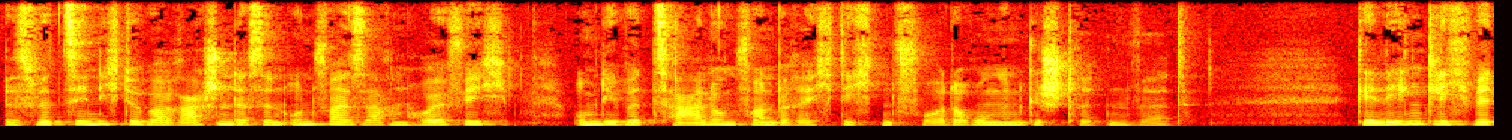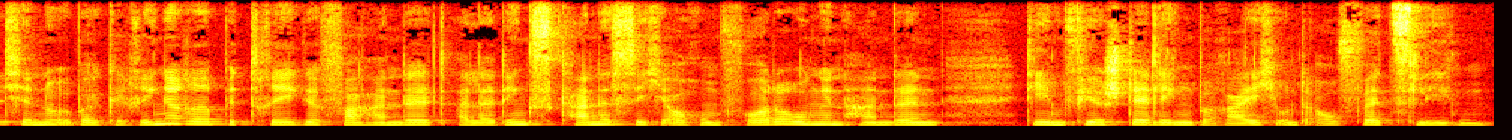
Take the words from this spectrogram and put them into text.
Es wird Sie nicht überraschen, dass in Unfallsachen häufig um die Bezahlung von berechtigten Forderungen gestritten wird. Gelegentlich wird hier nur über geringere Beträge verhandelt, allerdings kann es sich auch um Forderungen handeln, die im vierstelligen Bereich und aufwärts liegen.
